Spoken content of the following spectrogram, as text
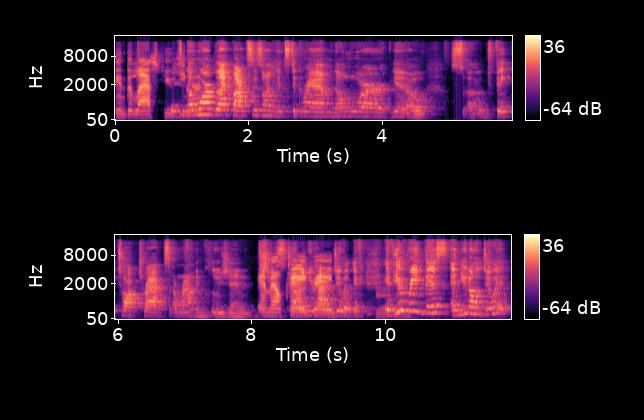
in the last few it's years? No more black boxes on Instagram. No more, you know, uh, fake talk tracks around inclusion. MLK She's telling you how to do it. If mm-hmm. if you read this and you don't do it,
